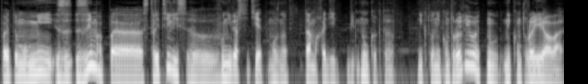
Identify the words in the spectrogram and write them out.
поэтому мы зима по- встретились э, в университет. Можно там ходить, ну, как-то никто не контролирует, ну, не контролировал.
